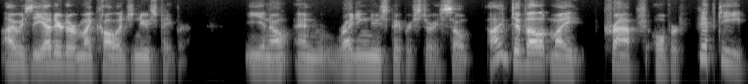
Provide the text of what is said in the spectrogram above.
I was the editor of my college newspaper, you know, and writing newspaper stories. So I've developed my craft over 50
